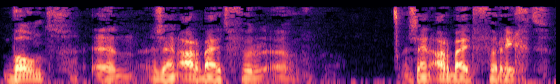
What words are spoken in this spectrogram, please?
woont en zijn arbeid, ver, zijn arbeid verricht.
